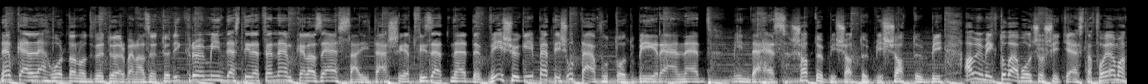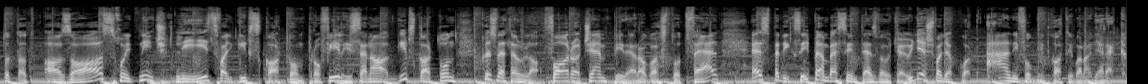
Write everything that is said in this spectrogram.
Nem kell lehordanod vödörben az ötödikről mindezt, illetve nem kell az elszállításért fizetned, vésőgépet és utánfutót bérelned mindehez, stb. stb. stb. Ami még tovább olcsosítja ezt a folyamatot, az az, hogy nincs léc vagy gipszkarton profil, hiszen a gipszkarton közvetlenül a falra, csempére ragasztott fel, ez pedig szépen beszintezve, hogyha ügyes vagy, akkor állni fog, mint Katiban a gyerek.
